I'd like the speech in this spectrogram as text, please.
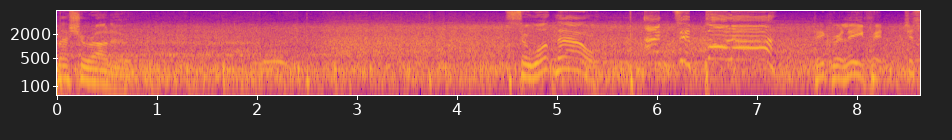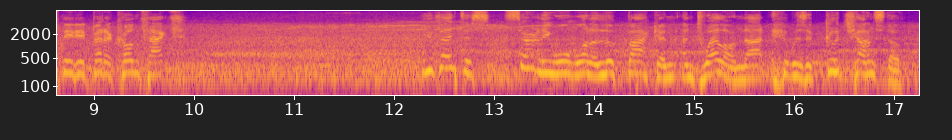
Mascherano. So what now? And! Big relief, it just needed better contact. Juventus certainly won't want to look back and, and dwell on that. It was a good chance, though.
